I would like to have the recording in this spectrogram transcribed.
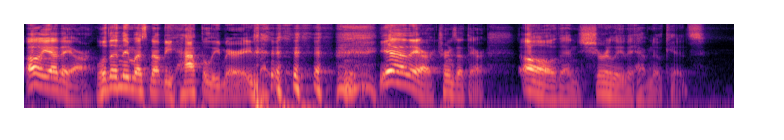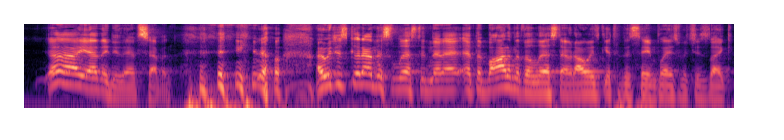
Oh yeah, they are. Well, then they must not be happily married. yeah, they are. Turns out they are. Oh, then surely they have no kids. Oh yeah, they do. They have seven. you know, I would just go down this list, and then at the bottom of the list, I would always get to the same place, which is like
